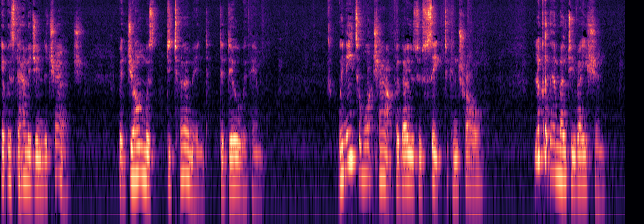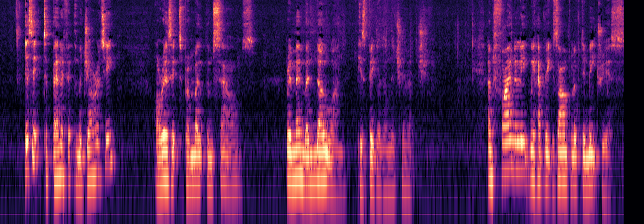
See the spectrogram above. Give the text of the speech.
It was damaging the church. But John was determined to deal with him. We need to watch out for those who seek to control. Look at their motivation. Is it to benefit the majority or is it to promote themselves? Remember, no one is bigger than the church. And finally, we have the example of Demetrius.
